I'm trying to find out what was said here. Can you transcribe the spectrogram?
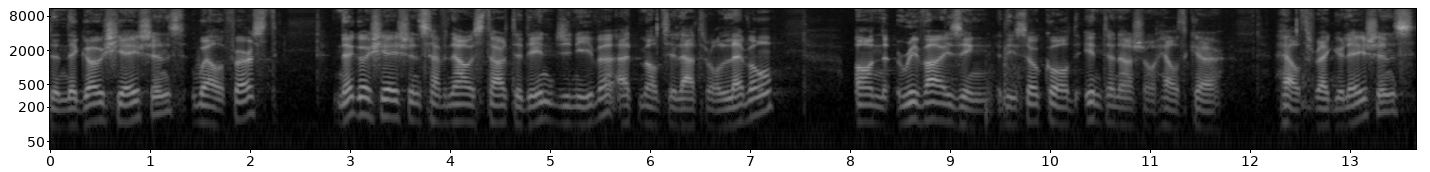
negotiations? Well, first, negotiations have now started in Geneva at multilateral level on revising the so-called international healthcare health regulations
